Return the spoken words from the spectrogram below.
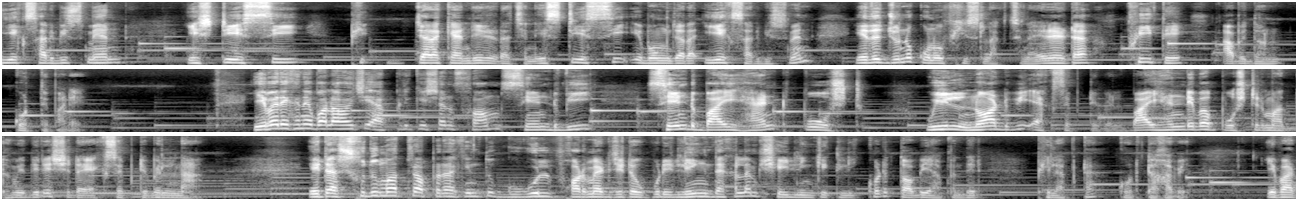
ex serviceman ST SC যারা ক্যান্ডিডেট আছেন এসটিএসসি এবং যারা ইএক্স সার্ভিসম্যান এদের জন্য কোনো ফিস লাগছে না। এরা এটা ফ্রিতে আবেদন করতে পারে। এবার এখানে বলা হয়েছে application form send be send by hand post will not be acceptable by হ্যান্ডে বা পোস্টের মাধ্যমে দিলে সেটা অ্যাকসেপ্টেবল না। এটা শুধুমাত্র আপনারা কিন্তু গুগল ফরম্যাট যেটা উপরে লিঙ্ক দেখালাম, সেই লিঙ্কে ক্লিক করে তবে আপনাদের ফিল আপটা করতে হবে। এবার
